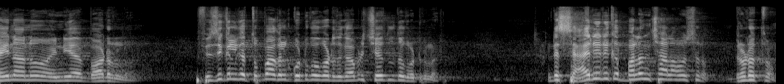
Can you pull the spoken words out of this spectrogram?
చైనాను ఇండియా బార్డర్లో. ఫిజికల్గా తుపాకులు కొట్టుకోకూడదు కాబట్టి చేతులతో కొట్టుకున్నారు. అంటే శారీరక బలం చాలా అవసరం దృఢత్వం.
